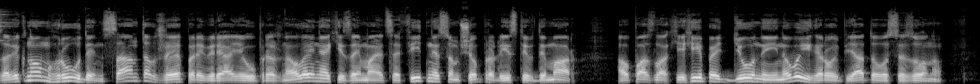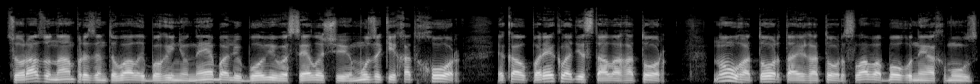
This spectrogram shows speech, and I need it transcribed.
За вікном грудень Санта вже перевіряє упряж на оленях і займається фітнесом, щоб пролізти в димар. А в пазлах Єгипет, Дюни і новий герой п'ятого сезону. Цього разу нам презентували богиню неба, любові, веселощі і музики Хатхор, яка в перекладі стала Гатор. Ну, Гатор та й Гатор, слава Богу, не Ахмуз.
